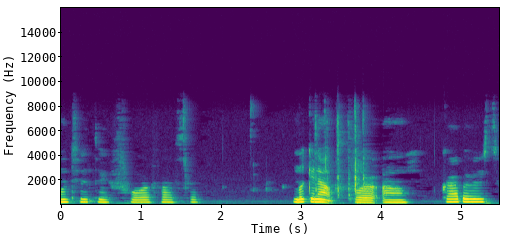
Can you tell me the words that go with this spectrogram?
one, two, three, four, five, six. Looking out for um grabbers.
